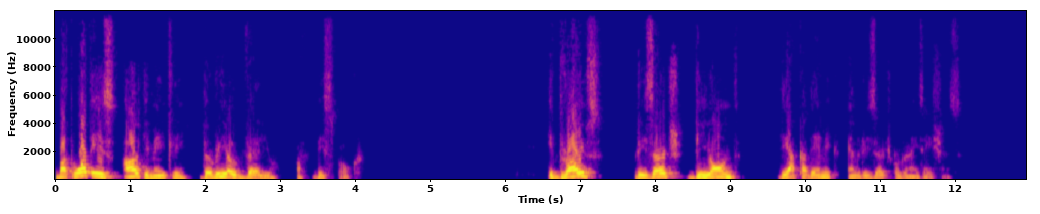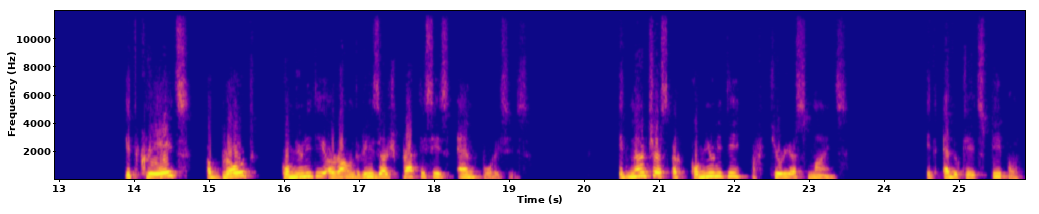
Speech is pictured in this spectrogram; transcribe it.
But what is ultimately the real value of Bespoke? It drives research beyond the academic and research organizations. It creates a broad community around research practices and policies. It nurtures a community of curious minds. It educates people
